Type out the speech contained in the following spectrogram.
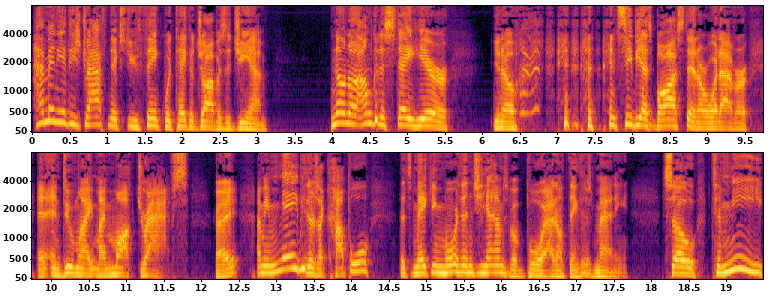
how many of these draftniks do you think would take a job as a GM? No, no, I'm going to stay here, you know, in CBS Boston or whatever and, and do my, my mock drafts, right? I mean, maybe there's a couple that's making more than GMs, but boy, I don't think there's many. So to me,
